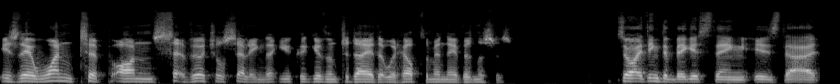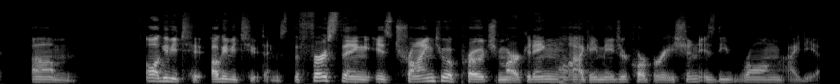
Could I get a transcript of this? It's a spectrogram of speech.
is there one tip on virtual selling that you could give them today that would help them in their businesses? So I think the biggest thing is that um I'll give you two I'll give you two things. The first thing is trying to approach marketing like a major corporation is the wrong idea.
